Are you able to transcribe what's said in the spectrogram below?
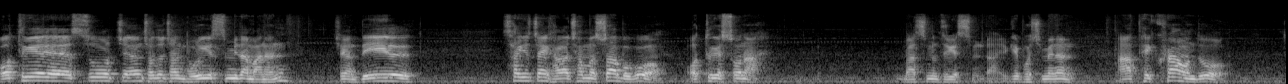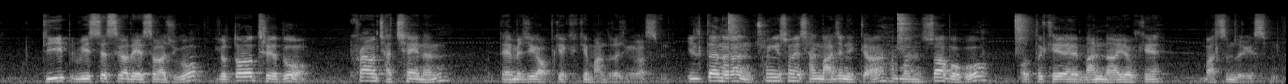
어떻게 쏠지는 저도 잘 모르겠습니다만은 제가 내일 사격장에 가서 한번 쏴보고 어떻게 쏘나 말씀을 드리겠습니다. 이렇게 보시면은 앞에 크라운도 딥 리세스가 되어 있어가지고 이걸 떨어뜨려도 크라운 자체에는 데미지가 없게 그렇게 만들어진 것 같습니다. 일단은 총이 손에 잘 맞으니까 한번 쏴보고 어떻게 맞나 이렇게 말씀드리겠습니다.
